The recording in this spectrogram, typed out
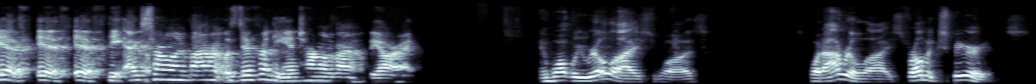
if if if the external environment was different, the internal environment would be all right. And what we realized was, what I realized from experience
